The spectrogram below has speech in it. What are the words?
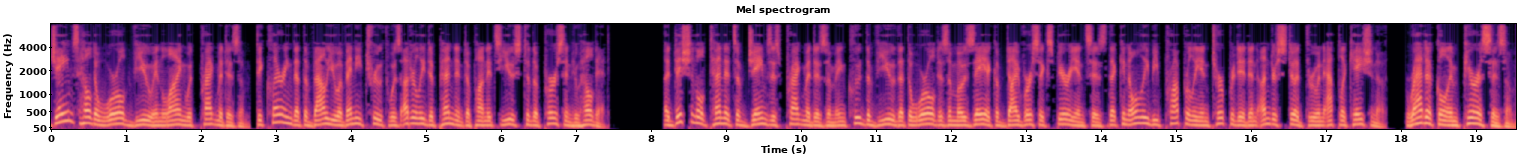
James held a world view in line with pragmatism, declaring that the value of any truth was utterly dependent upon its use to the person who held it. Additional tenets of James's pragmatism include the view that the world is a mosaic of diverse experiences that can only be properly interpreted and understood through an application of radical empiricism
